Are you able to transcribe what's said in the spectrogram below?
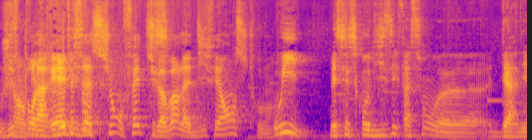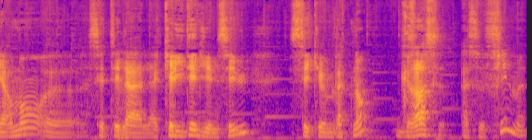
juste envie. pour la réalisation en fait tu vas voir la différence je trouve Oui, mais c'est ce qu'on disait de façon euh, dernièrement. euh, C'était la, la qualité du MCU. C'est que maintenant, grâce à ce film,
